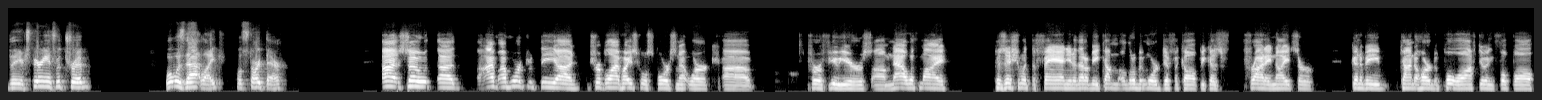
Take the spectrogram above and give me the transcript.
the experience with Trib. What was that like? We'll start there. Uh, so uh, I've I've worked with the uh, TribLive High School Sports Network uh, for a few years. Um, now with my position with the fan, you know that'll become a little bit more difficult because Friday nights are going to be kind of hard to pull off doing football.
